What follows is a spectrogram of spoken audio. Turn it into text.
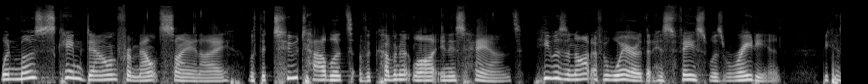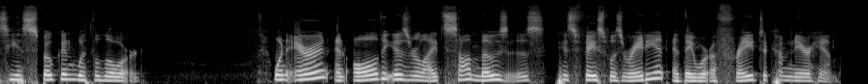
When Moses came down from Mount Sinai with the two tablets of the covenant law in his hands, he was not aware that his face was radiant because he has spoken with the Lord. When Aaron and all the Israelites saw Moses, his face was radiant, and they were afraid to come near him.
